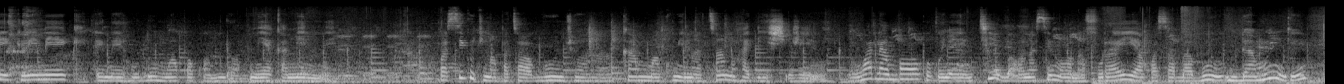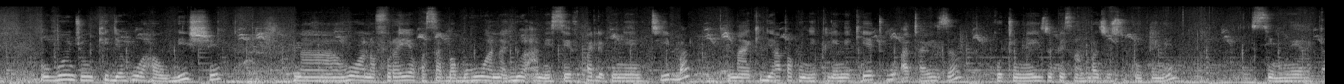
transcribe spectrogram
Hii clinic imehudumu hapa kwa muda wa miaka minne. Kwa siku tunapata wagonjwa kama 15 hadi 20. Wale ambao wako kwenye tiba wanasema wanafurahia kwa sababu muda mwingi ugonjwa ukija huwa haubishi na huwa anafurahia kwa sababu huwa anajua amesave pale kwenye tiba, na akija hapa kwenye kliniki yetu ataweza kutumia hizo pesa ambazo ziko kwenye simu yake.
